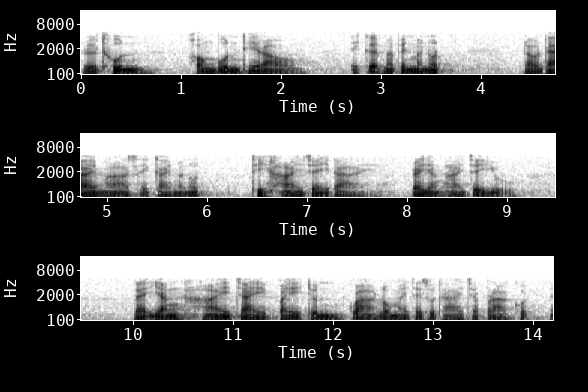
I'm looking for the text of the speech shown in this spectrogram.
หรือทุนของบุญที่เรา ได้เกิดมาเป็นมนุษย์ เราได้มาอาศัยกายมนุษย์ที่หายใจได้ และยังหายใจอยู่ และยังหายใจไปจนกว่าลมหายใจสุดท้ายจะปรากฏใน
